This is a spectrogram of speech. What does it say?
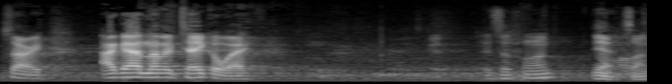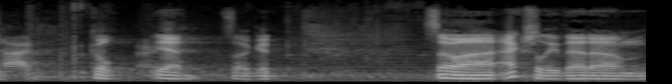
Sorry, I got another takeaway. Is it on? Yeah, it's on. Cool. Right. Yeah, it's all good. So uh, actually, that um,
